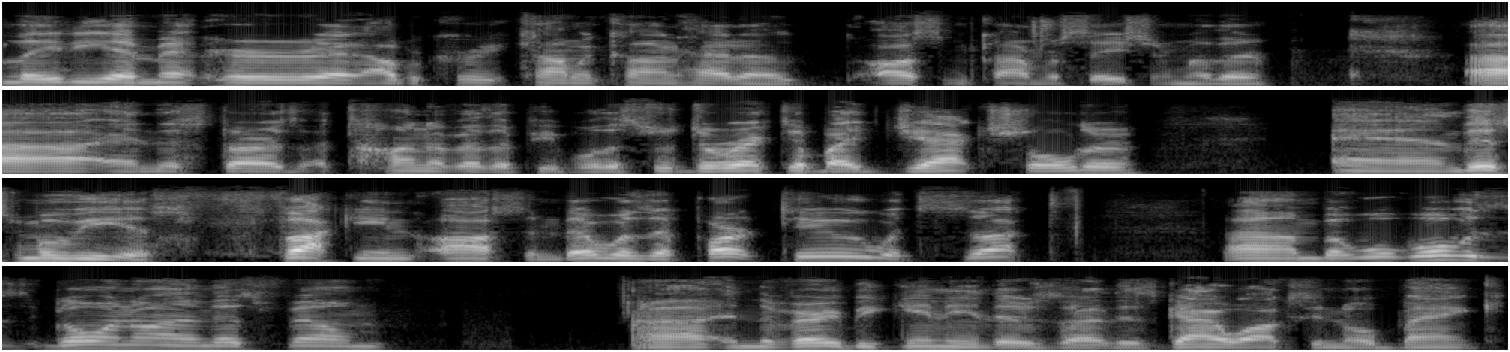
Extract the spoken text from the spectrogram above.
lady. I met her at Albuquerque Comic Con. Had a awesome conversation with her. Uh, and this stars a ton of other people. This was directed by Jack Sholder, and this movie is fucking awesome. There was a part two, which sucked. Um, but what, what was going on in this film? Uh, in the very beginning, there's uh, this guy walks into a bank,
